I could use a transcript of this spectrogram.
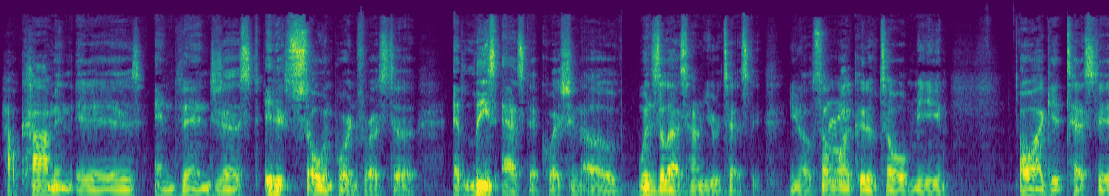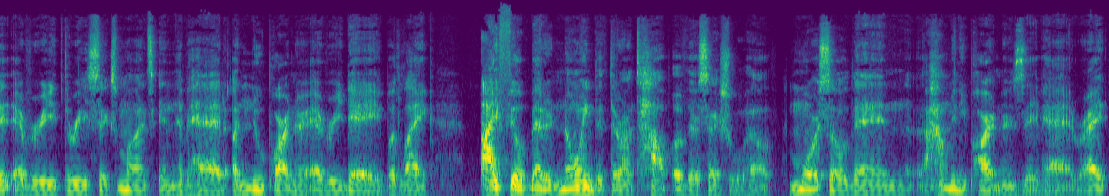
how common it is, and then just it is so important for us to at least ask that question of when's the last time you were tested? You know, someone right. could have told me, oh, I get tested every three, six months and have had a new partner every day, but like I feel better knowing that they're on top of their sexual health more so than how many partners they've had, right?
